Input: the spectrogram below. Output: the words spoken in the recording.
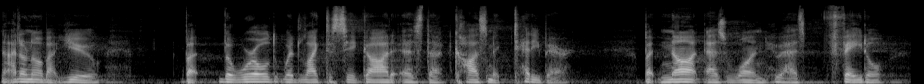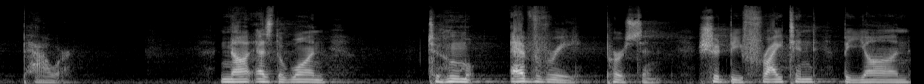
Now, I don't know about you, but the world would like to see God as the cosmic teddy bear, but not as one who has fatal power. Not as the one to whom every person should be frightened beyond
